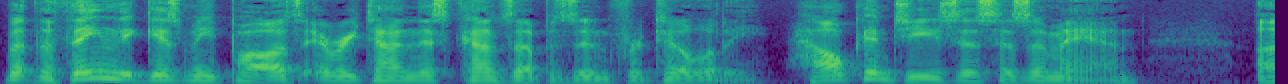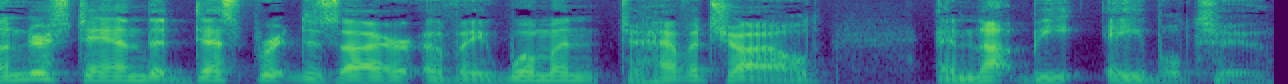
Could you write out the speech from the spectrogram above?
But the thing that gives me pause every time this comes up is infertility. How can Jesus, as a man, understand the desperate desire of a woman to have a child and not be able to?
